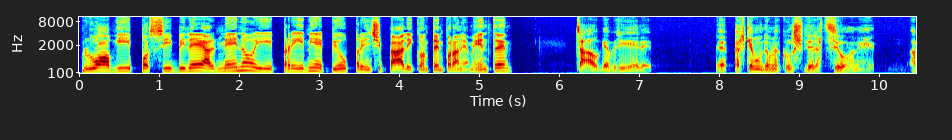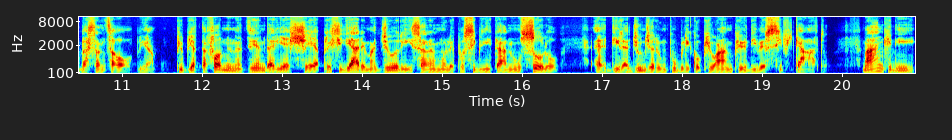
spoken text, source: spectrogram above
luoghi possibile, almeno i primi e più principali contemporaneamente? Ciao Gabriele, eh, partiamo da una considerazione abbastanza ovvia. Più piattaforme un'azienda riesce a presidiare, maggiori saranno le possibilità non solo eh, di raggiungere un pubblico più ampio e diversificato, ma anche di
